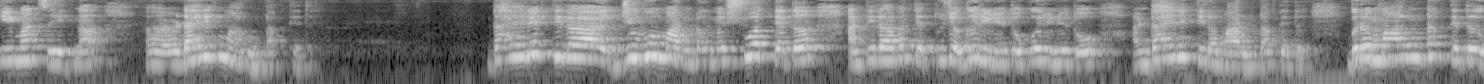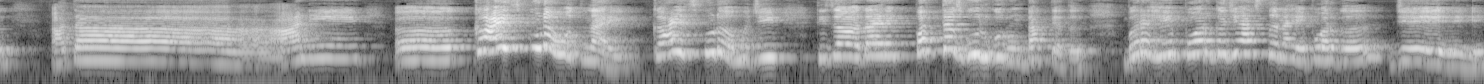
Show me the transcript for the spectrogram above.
ही माणसं येत ना डायरेक्ट मारून टाकतात. डायरेक्ट तिला जीव मारून टाकतात म्हणजे शोधतात आणि तिला म्हणतात तुझ्या घरी नेतो घरी नेतो. आणि डायरेक्ट तिला मारून टाकतात. बरं मारून टाकतात. आता आणि काहीच पुढं होत नाही. काहीच पुढं म्हणजे तिचा डायरेक्ट पत्ताच गुल करून टाकतात. बरं हे पोरग जे असतं ना हे पोरग जे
